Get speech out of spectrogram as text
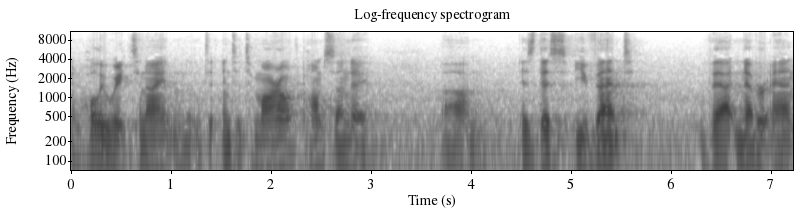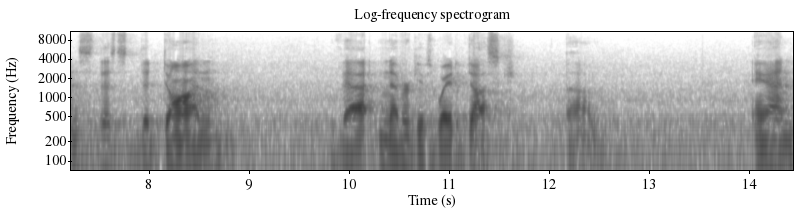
in Holy Week tonight and into tomorrow, Palm Sunday, um, is this event that never ends, this, the dawn that never gives way to dusk. Um, and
